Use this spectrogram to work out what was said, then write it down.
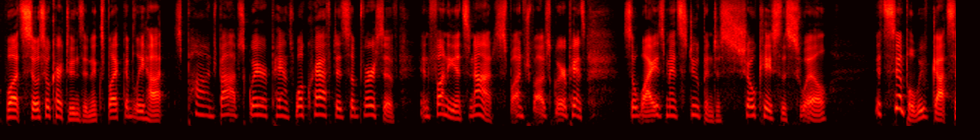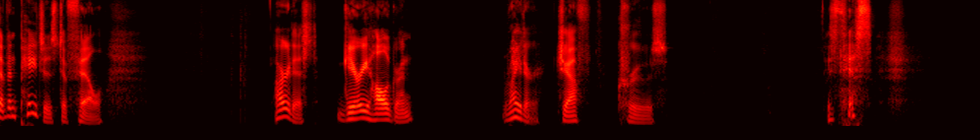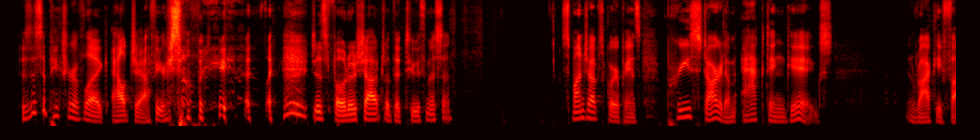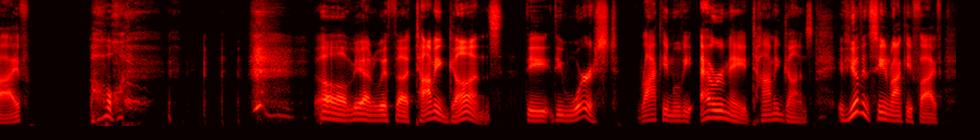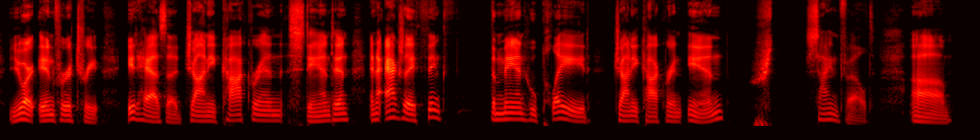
what? So-so cartoons inexplicably hot. SpongeBob SquarePants, well crafted, subversive, and funny. It's not SpongeBob SquarePants. So why is Mad stooping to showcase the swill? It's simple. We've got seven pages to fill. Artist Gary Hallgren, writer Jeff Kruse. Is this is this a picture of like Al Jaffee or somebody? like just photoshopped with a tooth missing? SpongeBob SquarePants pre-stardom acting gigs. In Rocky Five. Oh. oh man, with uh, Tommy Guns, the the worst Rocky movie ever made, Tommy Guns. If you haven't seen Rocky 5, you are in for a treat. It has a Johnnie Cochran stand in. And actually, I think the man who played Johnnie Cochran in Seinfeld. Um,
